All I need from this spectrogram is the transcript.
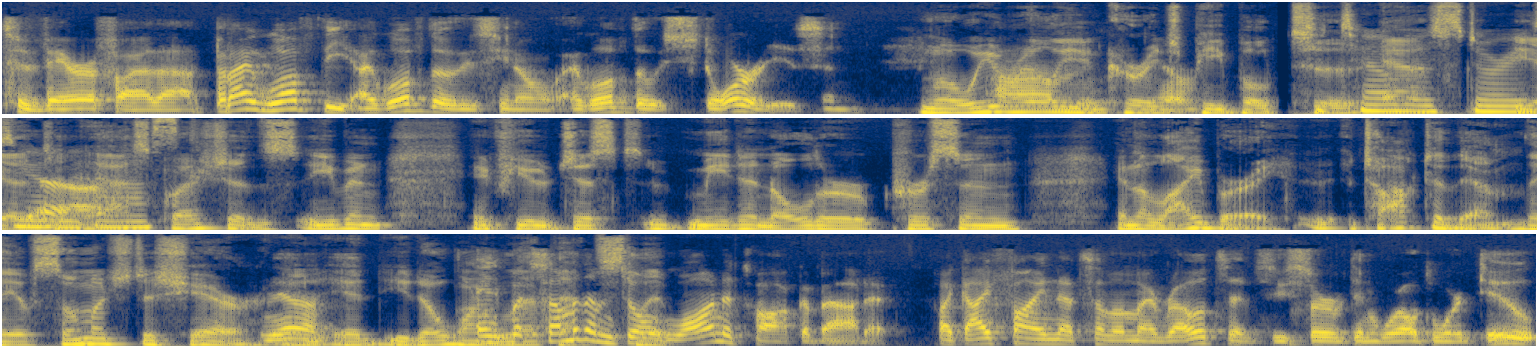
to verify that. But I love the I love those you know I love those stories and. Well, we really um, encourage you know, people to, to tell ask, those stories. Yeah, yeah. To ask. ask questions. Even if you just meet an older person in a library, talk to them. They have so much to share. Yeah. And, and you don't want to. But some of them slip. don't want to talk about it. Like I find that some of my relatives who served in World War II,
